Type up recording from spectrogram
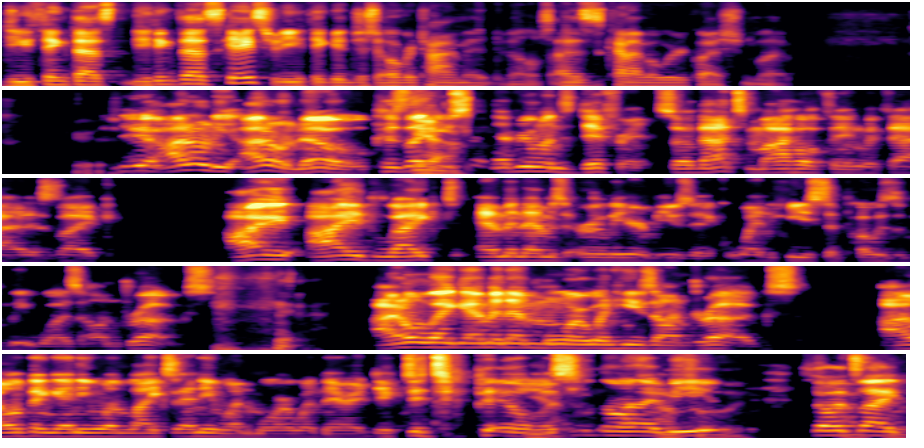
Do you think that's do you think that's the case, or do you think it just over time it develops? And this is kind of a weird question, but curious. Yeah, I don't. I don't know because, like Yeah. you said, everyone's different. So that's my whole thing with that is like, I I liked Eminem's earlier music when he supposedly was on drugs. I don't like Eminem more when he's on drugs. I don't think anyone likes anyone more when they're addicted to pills. Yeah, you know what I mean? So it's like,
